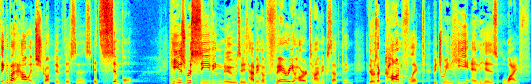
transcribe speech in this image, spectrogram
Think about how instructive this is. It's simple. He's receiving news that he's having a very hard time accepting. There's a conflict between he and his wife.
